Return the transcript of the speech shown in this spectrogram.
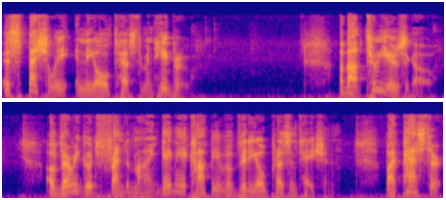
especially in the Old Testament Hebrew. About two years ago, a very good friend of mine gave me a copy of a video presentation by Pastor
